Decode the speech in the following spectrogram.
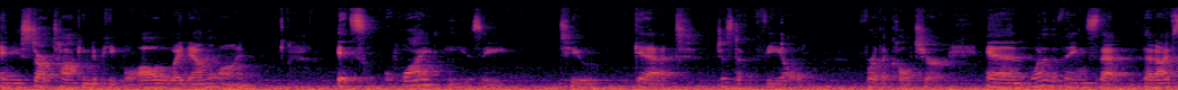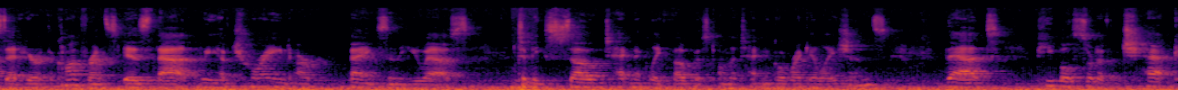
and you start talking to people all the way down the line. It's quite easy to get just a feel for the culture. And one of the things that, that I've said here at the conference is that we have trained our banks in the US to be so technically focused on the technical regulations that people sort of check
